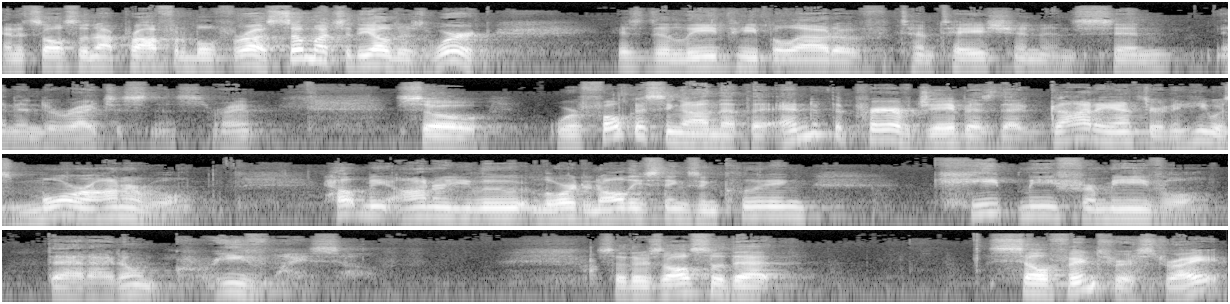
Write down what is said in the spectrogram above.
And it's also not profitable for us. So much of the elders' work is to lead people out of temptation and sin and into righteousness, right? So we're focusing on that the end of the prayer of Jabez that God answered and he was more honorable. Help me honor you, Lord, in all these things, including keep me from evil that I don't grieve myself. So there's also that self interest, right?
